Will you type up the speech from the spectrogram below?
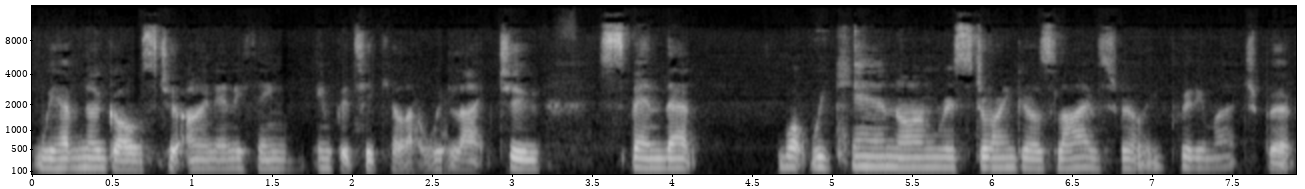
we have no goals to own anything in particular. We like to spend that what we can on restoring girls' lives, really, pretty much. But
